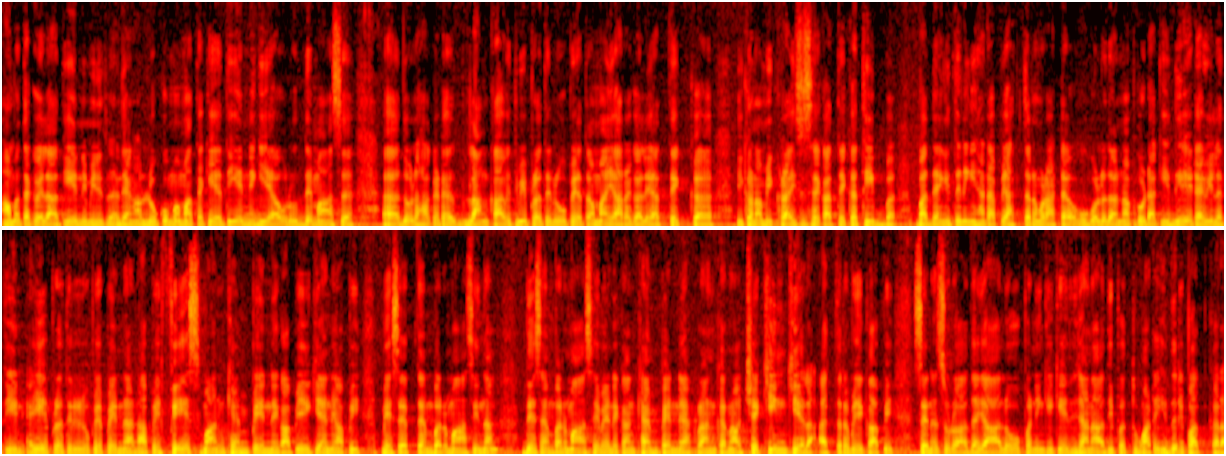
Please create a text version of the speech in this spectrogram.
අමතක වෙලා තියෙන මිනි දැන් ලොකොම මතකය තියෙන්නේ ගිය අවුරුද්ධ මාස දොළහකට ලංකාවතිබි ප්‍රතිරූපය තමයි අරගලයත් එක් ඉකනොමි ක්‍රයිසිස එකත් එක තිබ බද එතනි හට අප අත්තරම රට ඔගොල දන්න ගොඩක් ඉදිරියට ඇවිල තියෙන් ඒ ප්‍රතිරූපය පෙන්න්න අපේ ෆේස් වන් කැම්පේෙන් එක. අපේ කියන්නේ අපි මේ සෙප්තැම්බර් මාසිදම් දෙසැම්බර් මාසේ වෙනකන් කැම්පෙන්යක් රන් කරනවා චෙකින් කියලා. ඇතර මේ අපි සෙනසුරාද යාල ඕපනිකේ ජනාධිපත්තුමාට ඉදිරිපත් කර.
